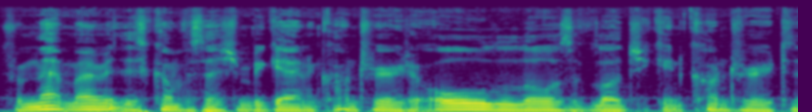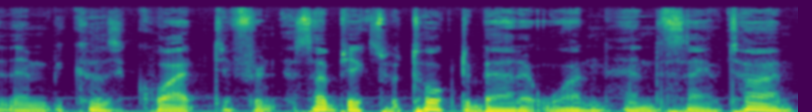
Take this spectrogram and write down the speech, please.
From that moment, this conversation began contrary to all the laws of logic and contrary to them because quite different subjects were talked about at one and the same time.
